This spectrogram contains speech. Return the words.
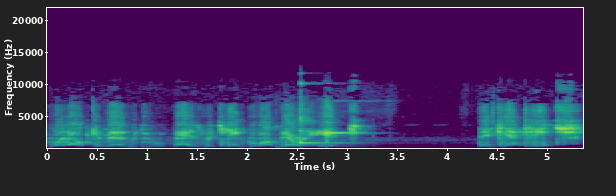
what else can management do? Management can't go out there and hit. They can't pitch.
